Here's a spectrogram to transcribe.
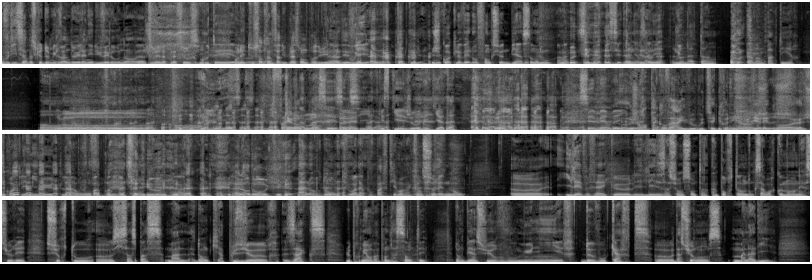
Vous dites ça parce que 2022 est l'année du vélo Non, rien, je voulais la placer aussi. Écoutez, On est euh, tous en train de faire du placement de produits là. hein. Oui, je crois que le vélo fonctionne bien sans nous hein, ces dernières années. Jona- Jonathan, avant de partir. Oh, Oh Placer celle-ci. hein. Qu'est-ce qui est jaune et qui attend C'est merveilleux. Je crois pas qu'on va arriver au bout de cette chronique, Non, je vous le dis je, honnêtement. je- hein. je crois que les minutes, là, on va prendre de sur deux. hein. Alors donc, Alors donc, voilà, pour partir en vacances sereinement, euh, il est vrai que les, assurances sont importantes, donc savoir comment on est assuré, surtout euh, si ça se passe mal. Donc il y a plusieurs axes. Le premier, on va prendre la santé. Donc bien sûr, vous munir de vos cartes euh, d'assurance maladie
